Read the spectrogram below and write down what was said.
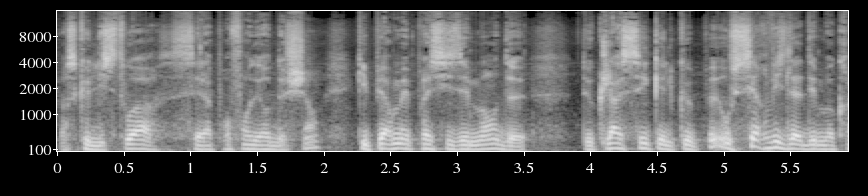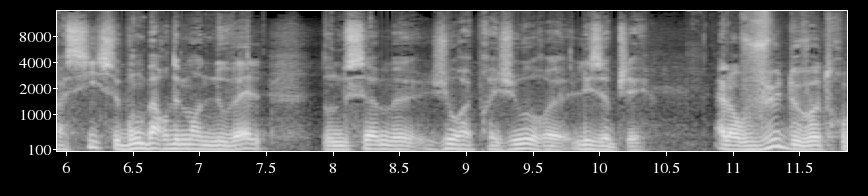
parce que l'histoire, c'est la profondeur de champ qui permet précisément de, classer quelque peu, au service de la démocratie, ce bombardement de nouvelles dont nous sommes jour après jour les objets. Alors, vu de votre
